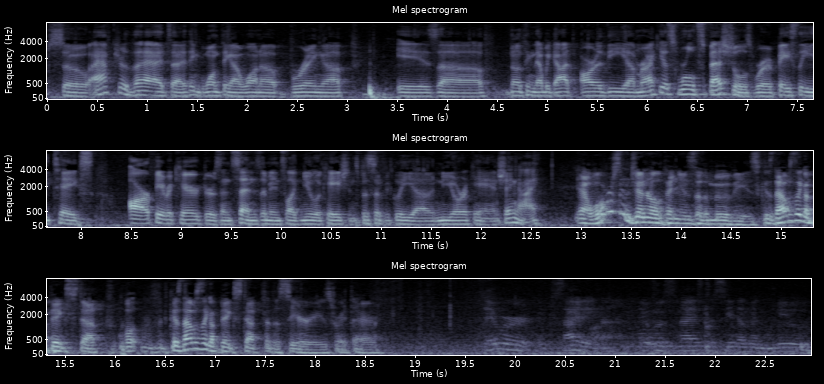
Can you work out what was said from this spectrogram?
So after that, I think one thing I want to bring up is uh, another thing that we got are the uh, Miraculous World specials, where it basically takes our favorite characters and sends them into like new locations, specifically uh, New York and Shanghai. Yeah, what were some general opinions of the movies? Because that was like a big step. Because that was like a big step for the series right there. They were exciting. It was nice to see them in new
